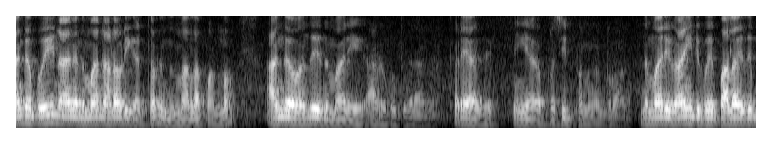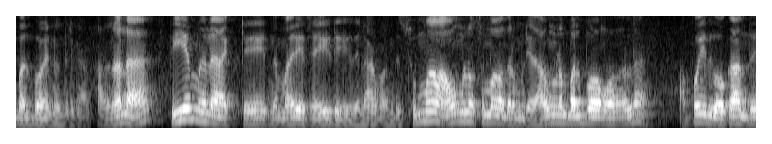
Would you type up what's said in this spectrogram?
அங்கே போய் நாங்கள் இந்த மாதிரி நடவடிக்கை எடுத்தோம் இந்த மாதிரிலாம் பண்ணோம். அங்கே வந்து இந்த மாதிரி ஆர்டர் கொடுத்துக்கிறாங்க. கிடையாது. நீங்கள் ப்ரொசீட் பண்ணுங்கன்றாங்க. இந்த மாதிரி வாங்கிட்டு போய் பல இது பல்பு வாங்கிட்டு வந்திருக்காங்க. அதனால் பிஎம்எல் ஆக்ட்டு இந்த மாதிரி ரைடு இதெல்லாம் வந்து சும்மா அவங்களும் சும்மா வந்துட முடியாது. அவங்களும் பல்பு வாங்குவாங்கல்ல. அப்போ இதுக்கு உட்காந்து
